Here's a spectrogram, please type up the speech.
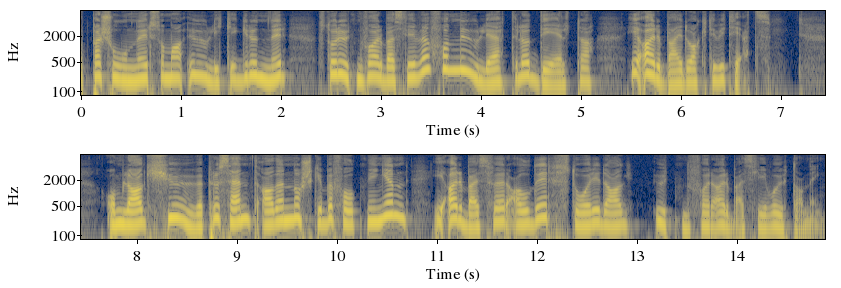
at personer som av ulike grunner står utenfor arbeidslivet, får mulighet til å delta i arbeid og aktivitet. Om lag 20% av den norske befolkningen i arbeidsfør alder står i dag utenfor arbeidsliv og utdanning.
